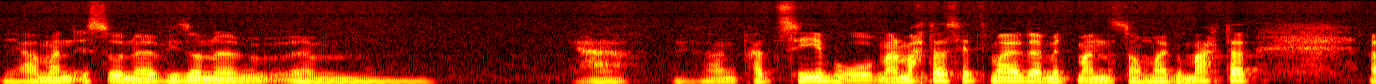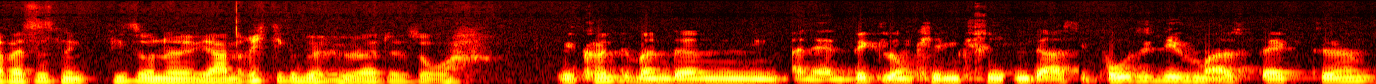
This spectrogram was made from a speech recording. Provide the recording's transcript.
ja, man ist so eine, wie so eine, ähm, ja, wie sagen, Placebo. Man macht das jetzt mal, damit man es nochmal gemacht hat, aber es ist eine, wie so eine, ja, eine richtige Behörde, so. Wie könnte man denn eine Entwicklung hinkriegen, dass die positiven Aspekte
